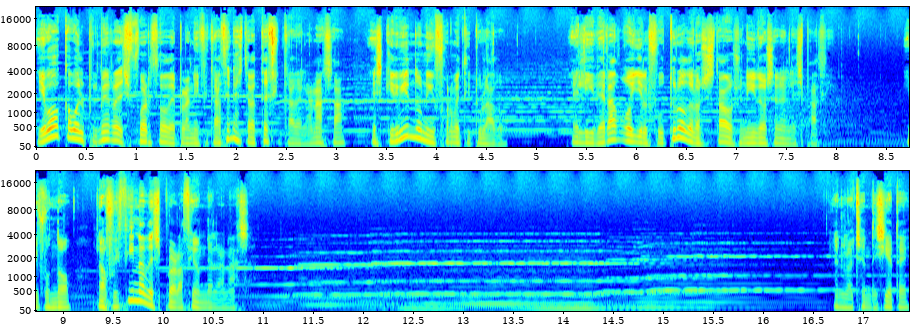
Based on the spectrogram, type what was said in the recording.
llevó a cabo el primer esfuerzo de planificación estratégica de la NASA, escribiendo un informe titulado El liderazgo y el futuro de los Estados Unidos en el espacio, y fundó la Oficina de Exploración de la NASA. En el 87,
